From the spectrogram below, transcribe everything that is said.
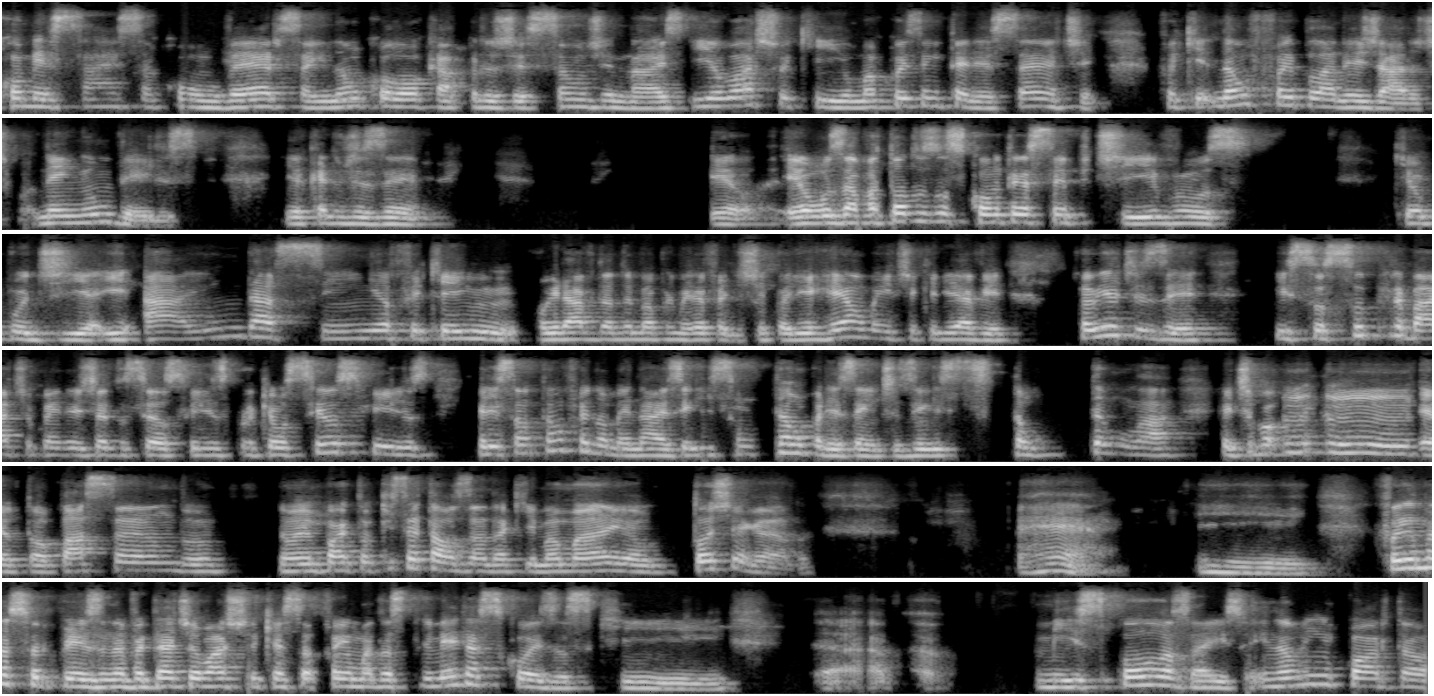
começar essa conversa e não colocar projeção demais. E eu acho que uma coisa interessante foi que não foi planejado, tipo, nenhum deles. E eu quero dizer, eu, eu usava todos os contraceptivos que eu podia. E ainda assim eu fiquei grávida do meu primeiro filho. Tipo, ele realmente queria vir. Eu ia dizer, isso super bate com a energia dos seus filhos, porque os seus filhos, eles são tão fenomenais, eles são tão presentes, eles estão tão lá. É tipo, hum, hum, eu tô passando. Não importa o que você tá usando aqui, mamãe, eu tô chegando. É, e foi uma surpresa. Na verdade, eu acho que essa foi uma das primeiras coisas que uh, me expôs a isso. E não me importa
